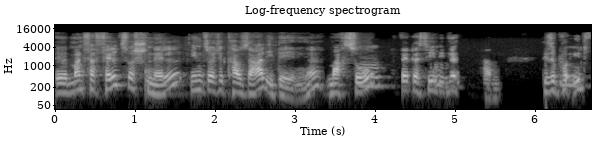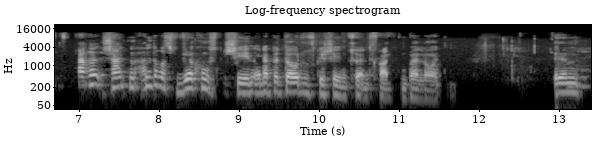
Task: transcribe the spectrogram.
man verfällt so schnell in solche Kausalideen. Ne? Mach so, mhm. dass sie die Wirkung haben. Diese mhm. Poetsprache scheint ein anderes Wirkungsgeschehen oder Bedeutungsgeschehen zu entfalten bei Leuten. Ähm,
